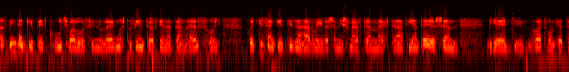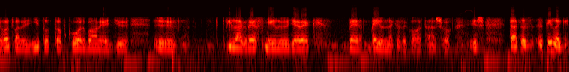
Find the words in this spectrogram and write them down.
az mindenképp egy kulcs valószínűleg most az én történetemhez, hogy, hogy 12-13 évesen ismertem meg, tehát ilyen teljesen ugye egy 62-60 egy nyitottabb korban egy ö, ö, világra eszmélő gyerek be, bejönnek ezek a hatások. És tehát ez tényleg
